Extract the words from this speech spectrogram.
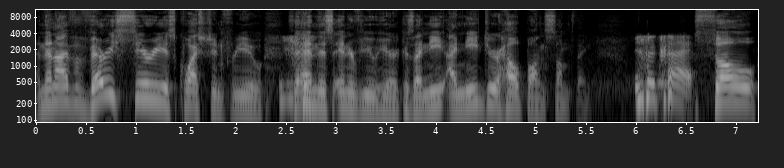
and then I have a very serious question for you to end this interview here because I need, I need your help on something. okay. So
